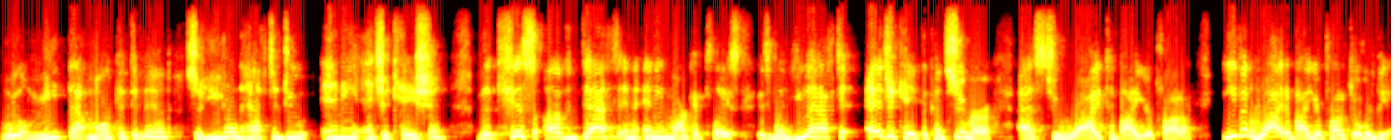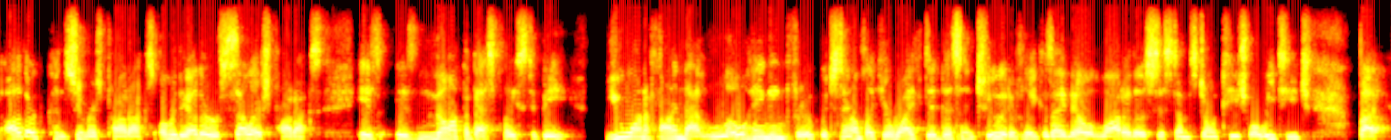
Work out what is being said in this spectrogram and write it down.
will meet that market demand so you don't have to do any education. The kiss of death in any marketplace is when you have to educate the consumer as to why to buy your product, even why to buy your product over the other consumers' products, over the other sellers' products, is, is not the best place to be. You want to find that low hanging fruit, which sounds like your wife did this intuitively, because I know a lot of those systems don't teach what we teach. But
